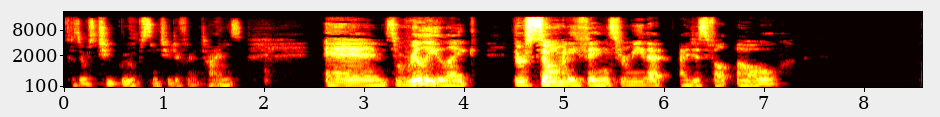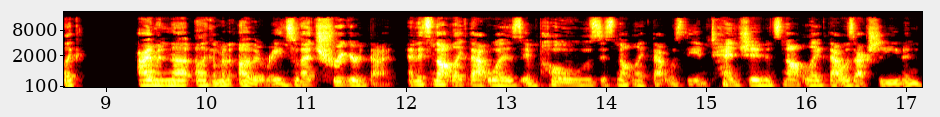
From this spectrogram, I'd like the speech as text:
because there was two groups and two different times and so really like there's so many things for me that i just felt oh like I'm a nut, like I'm an other, right? So that triggered that. And it's not like that was imposed. It's not like that was the intention. It's not like that was actually even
